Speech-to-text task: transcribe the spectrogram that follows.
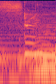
stink.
